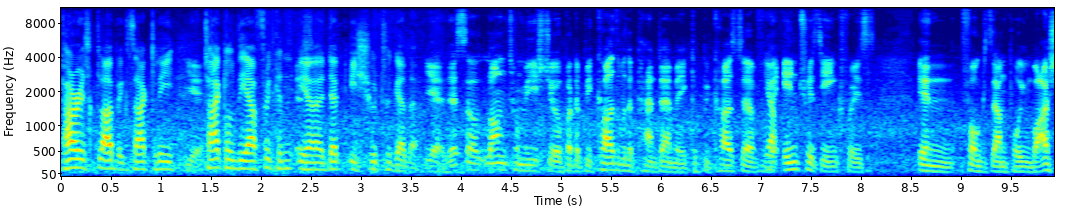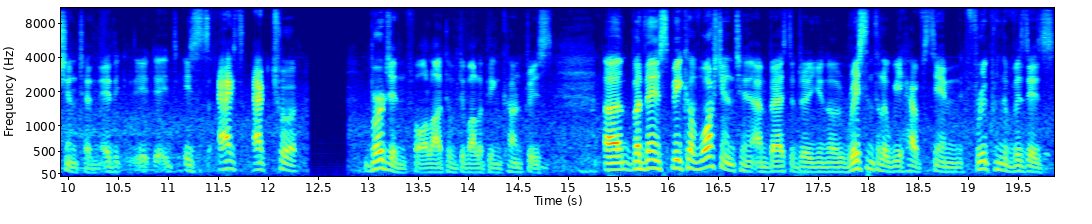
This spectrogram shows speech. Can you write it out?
Paris Club exactly, Yeah. tackle the African uh, debt issue together. Yeah, that's a long-term issue, but because of the pandemic, because of Yeah. the interest increase in, for example, in Washington, it, it, it, it's actual burden for a lot of developing countries. Uh, but then, speak of Washington, Ambassador, you know, recently we have seen frequent visits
